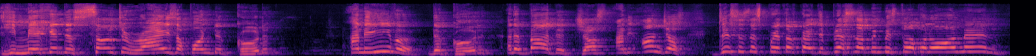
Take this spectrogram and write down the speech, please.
He maketh the sun to rise upon the good and the evil, the good and the bad, the just and the unjust. This is the spirit of Christ. The blessing has been bestowed upon all men.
